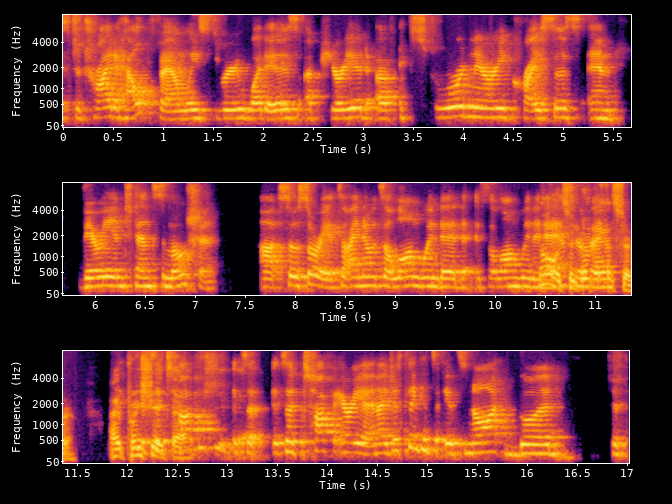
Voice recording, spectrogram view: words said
is to try to help families through what is a period of extraordinary crisis and very intense emotion. Uh, so sorry, it's I know it's a long-winded, it's a long-winded no, answer. it's a good answer. I appreciate it's that. Tough, it's a it's a tough area, and I just think it's it's not good to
